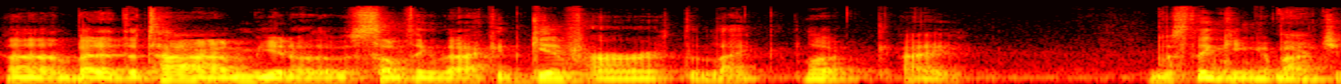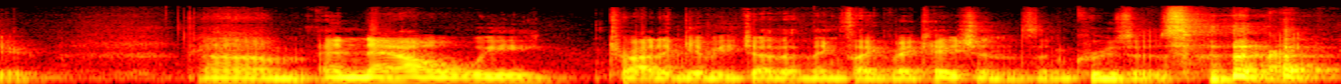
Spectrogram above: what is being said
Um, but at the time, you know, it was something that I could give her. Like, look, I was thinking about you. Um, and now we try to give each other things like vacations and cruises. right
